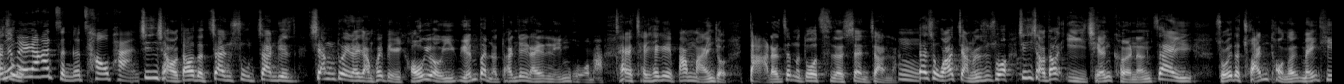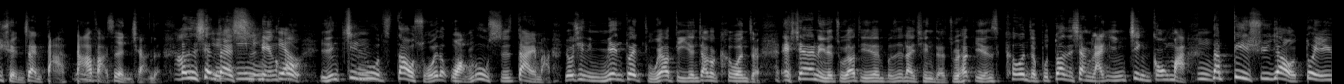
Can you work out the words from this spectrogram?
能不能让他整个操盘？金小刀的战术战略相对来讲会比侯友谊原本的团队来的灵活嘛，才才才可以帮马英九打了这么多次的胜战了。嗯，但是我要讲的是说，金小刀以前可能在所谓的传统的媒体选战打打法是很强的，但是现在十年后已经进入到所谓的网络时代嘛，尤其你面对主要敌人叫做柯文哲，哎，现在你的主要敌人不是赖清德，主要敌人是柯文哲，不断的向蓝营进攻嘛，那必须要对于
